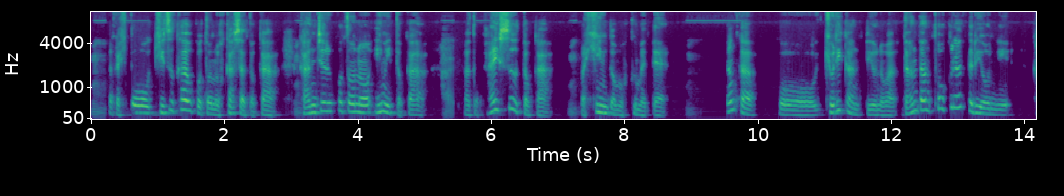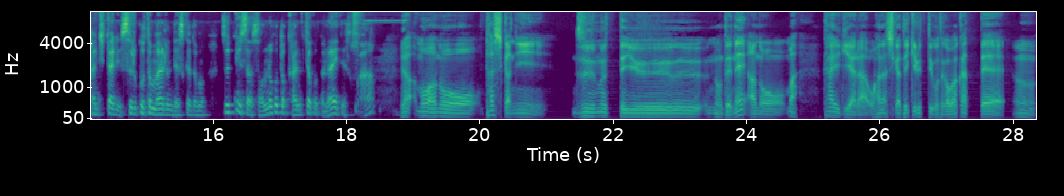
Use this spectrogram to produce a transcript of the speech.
うん、なんか人を気遣うことの深さとか、感じることの意味とか、はい、あと回数とか、まあ、頻度も含めて、なんかこう距離感っていうのはだんだん遠くなってるように感じたりすることもあるんですけども、ズッピンさんそんなこと感じたことないですか？いや、もうあの、確かに、ズームっていうのでね、あの、まあ、会議やらお話ができるっていうことが分かって、うん、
